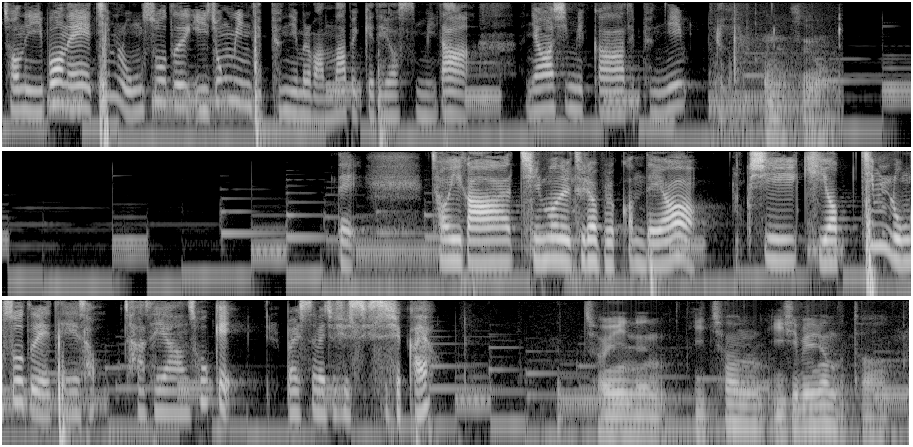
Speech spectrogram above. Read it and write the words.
저는 이번에 팀 롱소드 이종민 대표님을 만나 뵙게 되었습니다. 안녕하십니까, 대표님? 안녕하세요. 저희가 질문을 드려볼 건데요. 혹시 기업 팀 롱소드에 대해서 자세한 소개 말씀해 주실 수 있으실까요? 저희는 2021년부터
